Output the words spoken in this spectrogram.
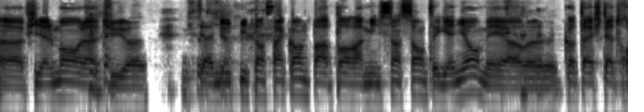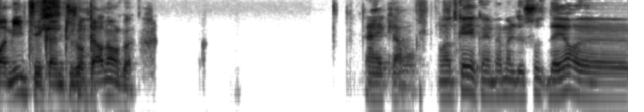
Euh, finalement, là, tu euh, es à 1650 par rapport à 1500, t'es gagnant, mais euh, quand t'as acheté à 3000, c'est quand même toujours perdant, quoi. Ouais, clairement. En tout cas, il y a quand même pas mal de choses. D'ailleurs, euh,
